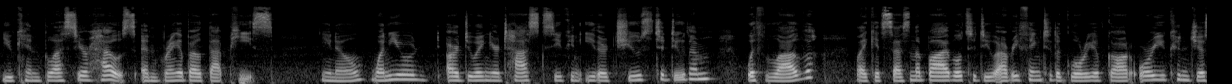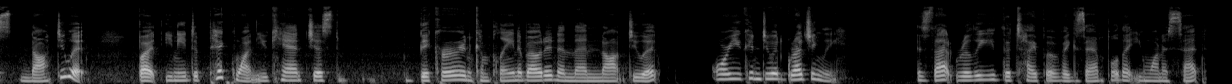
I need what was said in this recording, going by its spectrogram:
You can bless your house and bring about that peace. You know, when you are doing your tasks, you can either choose to do them with love, like it says in the Bible, to do everything to the glory of God, or you can just not do it. But you need to pick one. You can't just bicker and complain about it and then not do it or you can do it grudgingly. Is that really the type of example that you want to set?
